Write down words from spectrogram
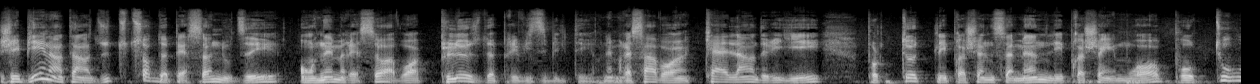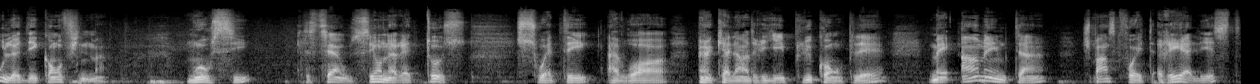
J'ai bien entendu toutes sortes de personnes nous dire on aimerait ça avoir plus de prévisibilité. On aimerait ça avoir un calendrier pour toutes les prochaines semaines, les prochains mois, pour tout le déconfinement. Moi aussi, Christian aussi, on aurait tous souhaité avoir un calendrier plus complet, mais en même temps, je pense qu'il faut être réaliste.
